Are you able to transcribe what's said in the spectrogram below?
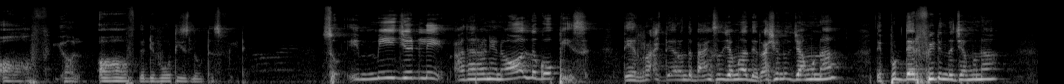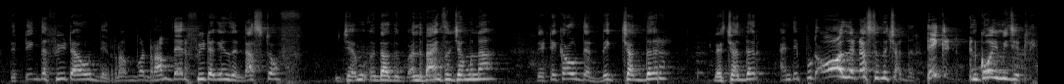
of your of the devotee's lotus feet. So immediately, Radharani and all the gopis, they rush, they are on the banks of the Jamuna, they rush into the Jamuna, they put their feet in the Jamuna, they take the feet out, they rub, rub their feet against the dust of Jam, the, the, on the banks of Jamuna, they take out their big chadar, their chadar, and they put all the dust in the chadar. Take it and go immediately.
